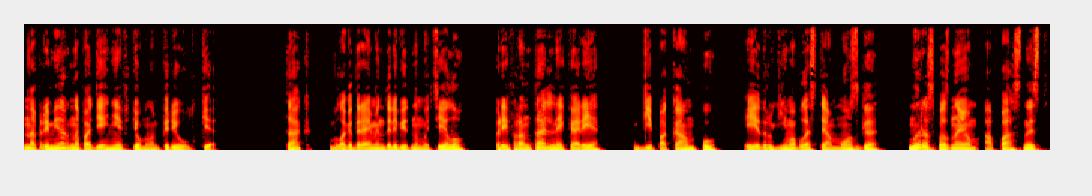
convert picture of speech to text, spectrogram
например, нападение в темном переулке. Так, благодаря миндалевидному телу, префронтальной коре, гиппокампу и другим областям мозга мы распознаем опасность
